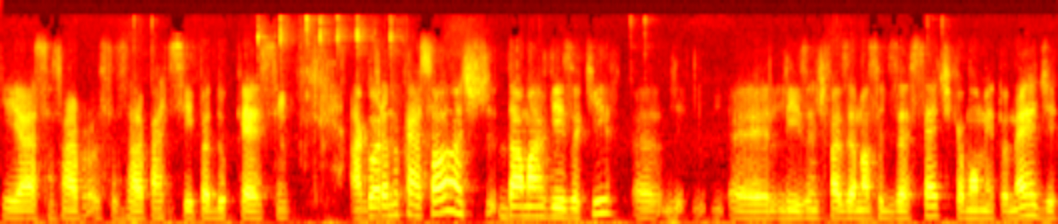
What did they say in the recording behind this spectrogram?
que a senhora, a senhora participa do casting. Agora, no caso, só antes de dar uma aviso aqui, uh, uh, Liz, antes de fazer a nossa 17, que é o Momento Nerd,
